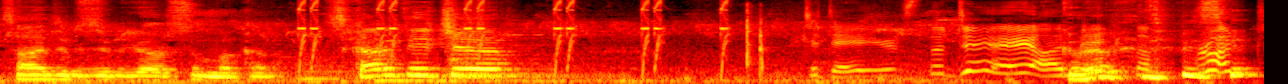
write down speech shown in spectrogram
Sadece bizi bir görsün bakalım. Scarlet Teacher. Today is the day I make Göremedi bizi. front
